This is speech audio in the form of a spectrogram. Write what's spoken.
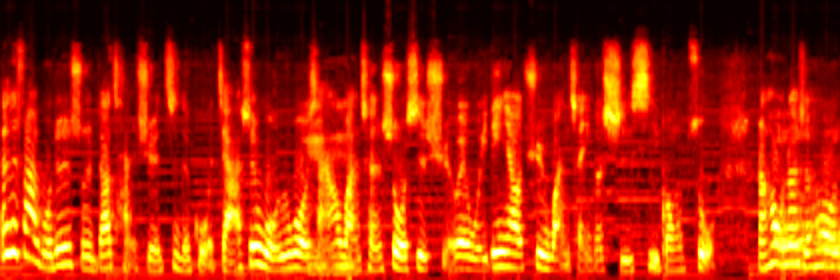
但是法国就是属于比较产学制的国家，所以我如果想要完成硕士学位，我一定要去完成一个实习工作。然后那时候，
